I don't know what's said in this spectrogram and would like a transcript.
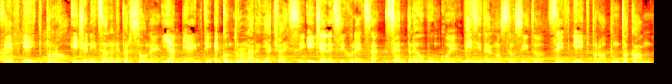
SafeGate Pro. Igienizzare le persone, gli ambienti e controllare gli accessi. Igiene e sicurezza sempre e ovunque. Visita il nostro sito safegatepro.com.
